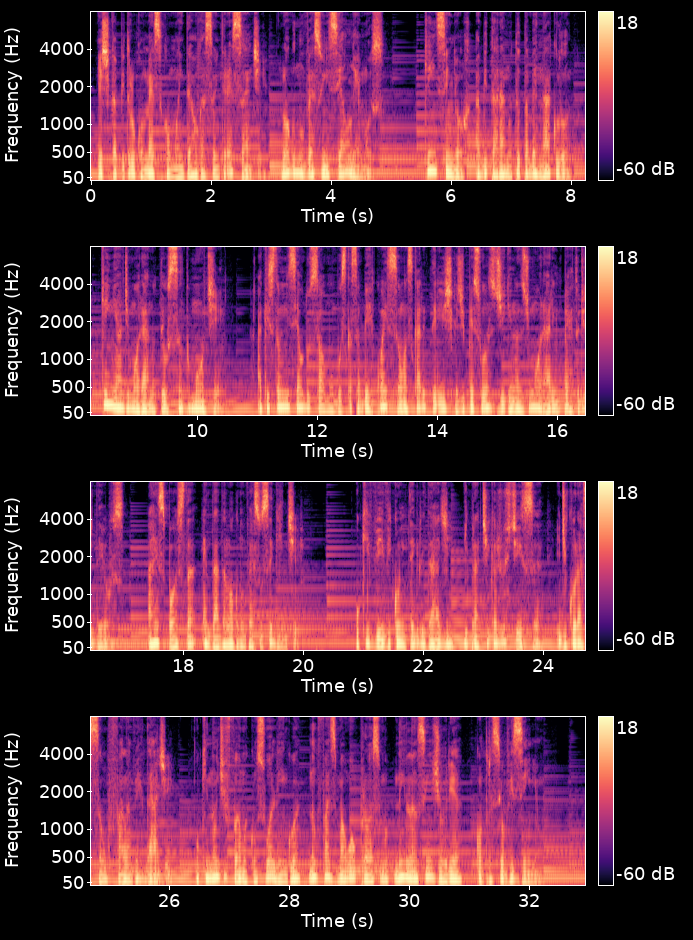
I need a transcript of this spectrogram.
Este capítulo começa com uma interrogação interessante. Logo no verso inicial lemos: Quem, Senhor, habitará no teu tabernáculo? Quem há de morar no teu santo monte? A questão inicial do salmo busca saber quais são as características de pessoas dignas de morarem perto de Deus. A resposta é dada logo no verso seguinte: O que vive com integridade e pratica a justiça, e de coração fala a verdade. O que não difama com sua língua, não faz mal ao próximo, nem lança injúria contra seu vizinho.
